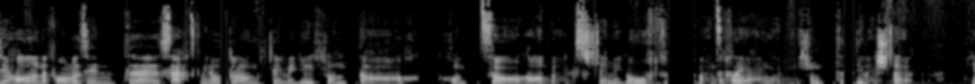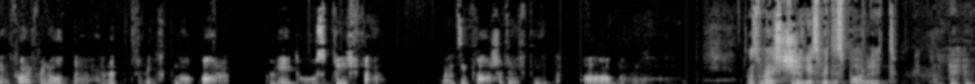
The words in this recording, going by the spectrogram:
die Hallen voll sind, äh, 60 Minuten lang Stimmung ist und da kommt so halbwegs Stimmung auf, wenn es ein bisschen enger ist und die letzten vier, fünf Minuten werden vielleicht noch ein paar Leute auspfiffen, wenn es in Flaschenpfiff gibt, aber... Äh, also meinst du ist mit ein paar Leuten?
